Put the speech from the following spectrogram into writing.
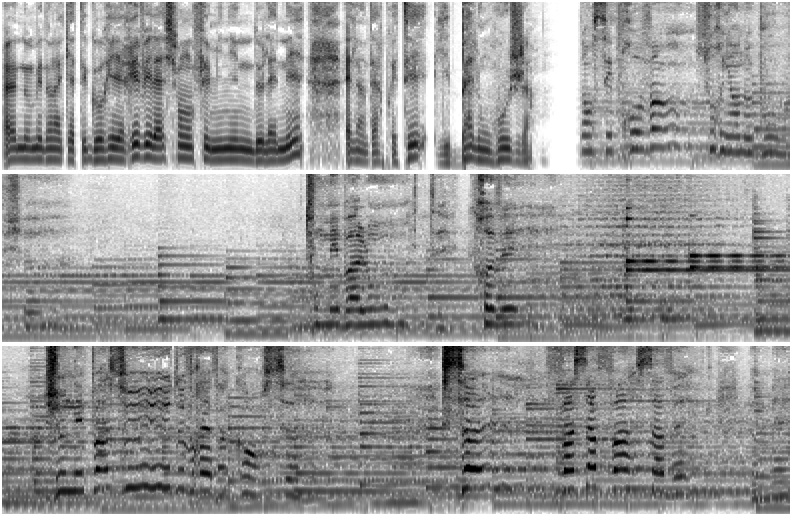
nommée dans la catégorie Révélation féminine de l'année. Elle a interprété Les Ballons Rouges. Dans ces provinces où rien ne bouge, tous mes ballons étaient crevés. Je n'ai pas eu de vraies vacances, seul face à face avec la mer.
